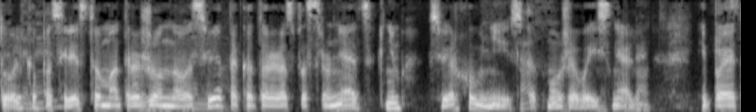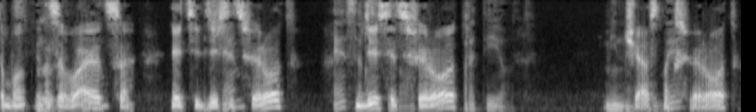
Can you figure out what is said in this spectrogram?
только посредством отраженного света, который распространяется к ним сверху вниз, как мы уже выясняли. И поэтому называются эти десять сферот десять сферот частных сферот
